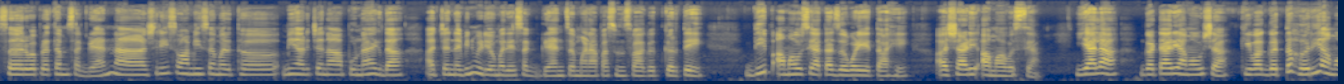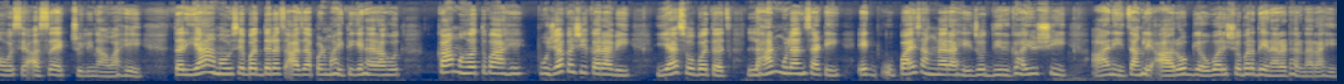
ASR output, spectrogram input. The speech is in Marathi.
सर्वप्रथम सगळ्यांना श्री स्वामी समर्थ. मी अर्चना पुन्हा एकदा आजच्या नवीन व्हिडिओमध्ये सगळ्यांचं मनापासून स्वागत करते. दीप अमावस्या आता जवळ येत आहे. आषाढी अमावस्या. याला गटारी अमावस्या किंवा गतहरी अमावस्या असं ॲक्च्युली नाव आहे. तर या अमावस्येबद्दलच आज आपण माहिती घेणार आहोत. का महत्त्व आहे? पूजा कशी करावी? यासोबतच लहान मुलांसाठी एक उपाय सांगणार आहे जो दीर्घायुषी आणि चांगले आरोग्य वर्षभर देणारा ठरणार आहे.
